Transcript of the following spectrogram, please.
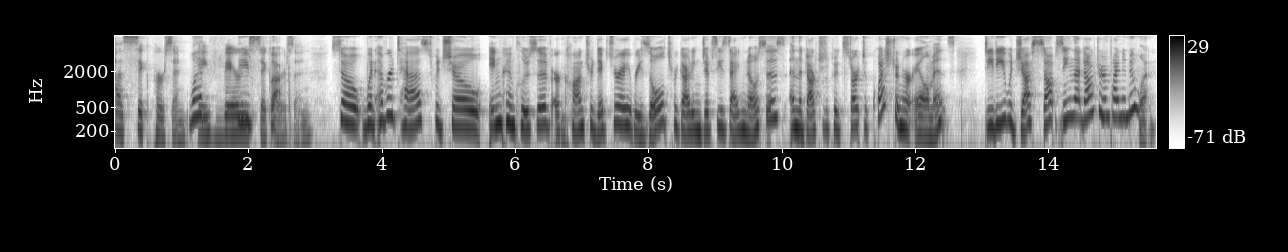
A sick person. What a very sick fuck? person. So, whenever tests would show inconclusive or contradictory results regarding Gypsy's diagnosis, and the doctors would start to question her ailments, Dee Dee would just stop seeing that doctor and find a new one.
